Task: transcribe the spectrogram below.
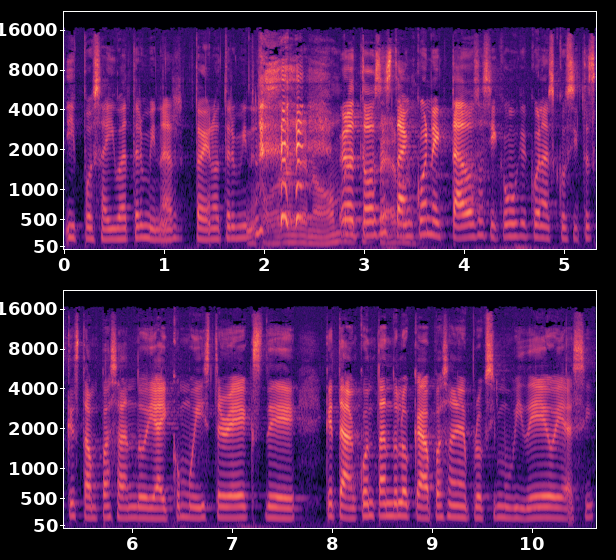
y pues ahí va a terminar, todavía no termina. pero todos están conectados así como que con las cositas que están pasando y hay como easter eggs de que te van contando lo que va a pasar en el próximo video y así.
